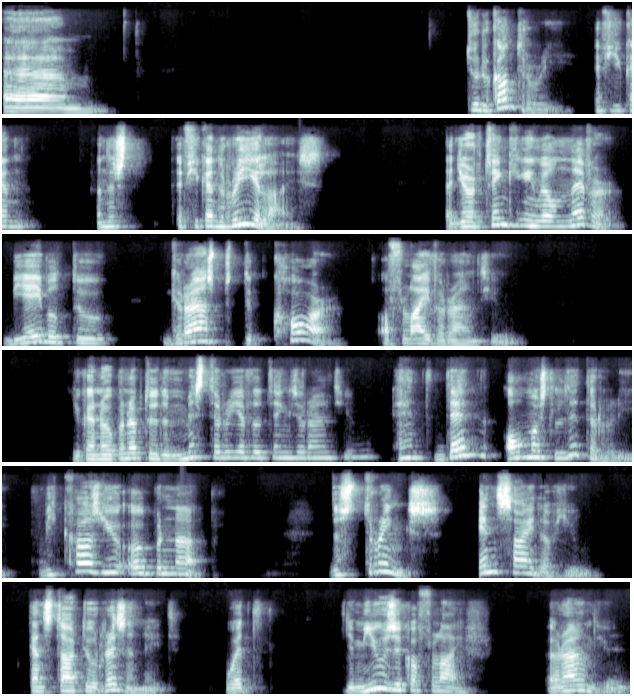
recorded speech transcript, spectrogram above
um, to the contrary, if you can understand, if you can realize that your thinking will never be able to grasp the core of life around you, you can open up to the mystery of the things around you. And then, almost literally, because you open up, the strings inside of you can start to resonate with the music of life around you.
